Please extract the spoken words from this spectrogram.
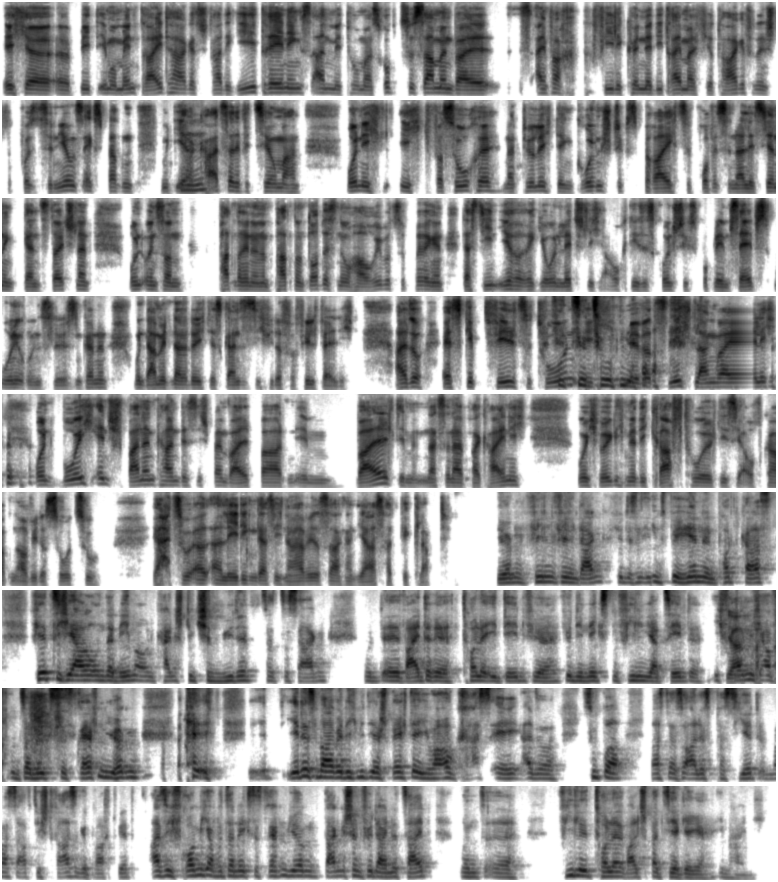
Ich äh, biete im Moment drei Tages Strategietrainings an mit Thomas Rupp zusammen, weil es einfach, viele können ja die dreimal vier Tage für den Positionierungsexperten mit IHK-Zertifizierung machen. Und ich, ich versuche natürlich den Grundstücksbereich zu professionalisieren in ganz Deutschland und unseren Partnerinnen und Partnern dort das Know-how rüberzubringen, dass die in ihrer Region letztlich auch dieses Grundstücksproblem selbst ohne uns lösen können und damit natürlich das Ganze sich wieder vervielfältigt. Also es gibt viel zu tun. Zu tun ich, ja. Mir wird es nicht langweilig. Und wo ich entspannen kann, das ist beim Waldbaden im Wald, im Nationalpark Heinig, wo ich wirklich mir die Kraft hole, diese Aufgaben auch wieder so zu ja, zu er erledigen, dass ich nachher wieder sagen kann, ja, es hat geklappt. Jürgen, vielen, vielen Dank für diesen inspirierenden Podcast. 40 Jahre Unternehmer und kein Stückchen müde sozusagen und äh, weitere tolle Ideen für, für die nächsten vielen Jahrzehnte. Ich freue ja. mich auf unser nächstes Treffen, Jürgen. Jedes Mal, wenn ich mit dir spreche, denke ich, wow, krass, ey, also super, was da so alles passiert und was da auf die Straße gebracht wird. Also ich freue mich auf unser nächstes Treffen, Jürgen. Dankeschön für deine Zeit und äh, viele tolle Waldspaziergänge im Hainich.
